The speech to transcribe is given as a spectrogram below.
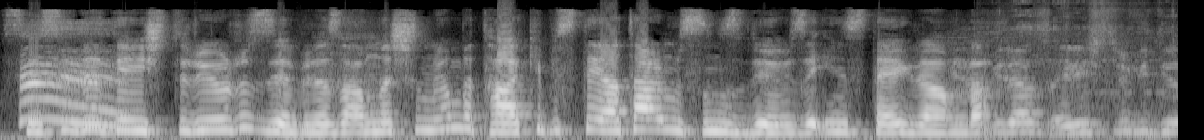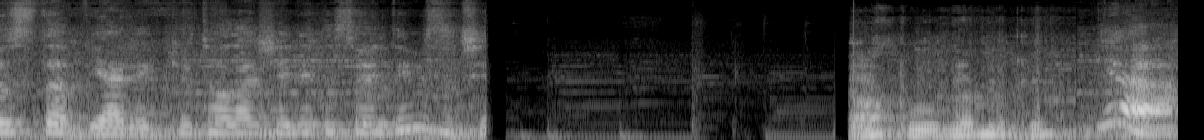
Sesi de değiştiriyoruz ya biraz anlaşılmıyor ama takip isteği atar mısınız diyor bize Instagram'da. Biraz eleştiri videosu da yani kötü olan şeyleri de söylediğimiz için. Aa problem yok ya. Ya.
